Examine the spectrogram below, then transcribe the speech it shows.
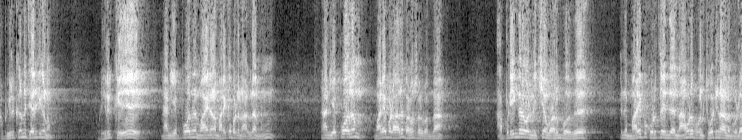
அப்படி இருக்குன்னு தெரிஞ்சுக்கணும். அப்படி இருக்கு. நான் எப்போதும் மாயினால் மறைக்கப்பட்ட அல்லன் நான் எப்போதும் மறைப்படாத பிரம்மஸ்வரூபம் தான் அப்படிங்கிற ஒரு நிச்சயம் வரும்போது இந்த மறைப்பு கொடுத்த இந்த நாமரூபங்கள் தோற்றினாலும் கூட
